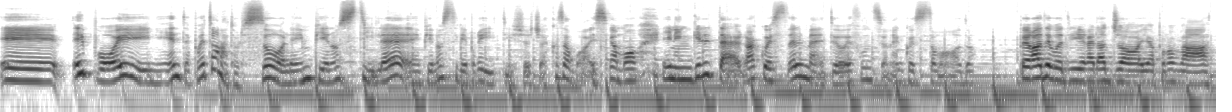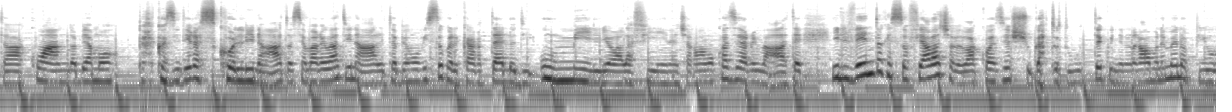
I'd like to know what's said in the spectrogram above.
e, e poi niente, poi è tornato il sole in pieno stile, in pieno stile british, cioè cosa vuoi, siamo in Inghilterra, questo è il meteo e funziona in questo modo. Però devo dire la gioia provata quando abbiamo per così dire scollinato, siamo arrivati in alto, abbiamo visto quel cartello di un miglio alla fine, ci eravamo quasi arrivate, il vento che soffiava ci aveva quasi asciugato tutte, quindi non eravamo nemmeno più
